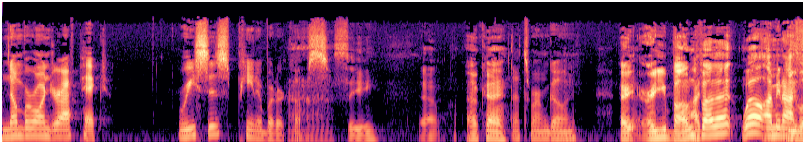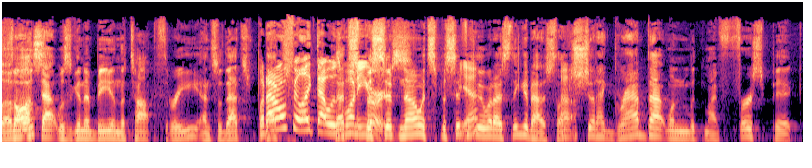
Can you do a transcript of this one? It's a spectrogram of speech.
number one draft pick reese's peanut butter cups ah, see, yeah. Okay. that's where i'm going Are, are you bummed by that? Well, I mean, I You love thought those? that was going to be in the top three, and so that's. But I don't feel like that was that's one of specific- yours. No, it's specifically Yeah? what I was thinking about. It's Oh. like, should I grab that one with my first pick?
